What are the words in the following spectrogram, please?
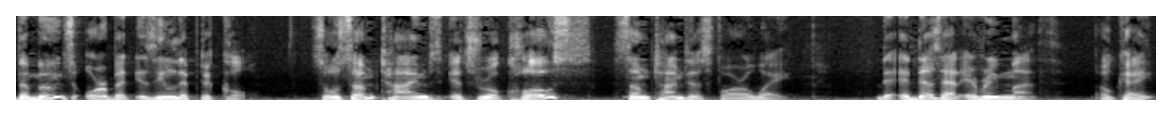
the moon's orbit is elliptical. So sometimes it's real close, sometimes it's far away. It does that every month, okay?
